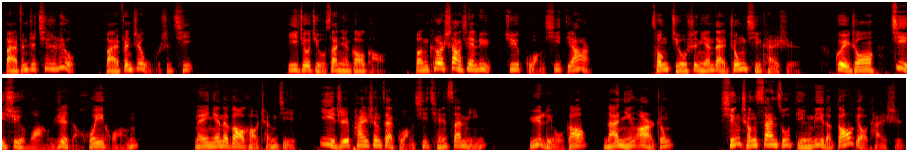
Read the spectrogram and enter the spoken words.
百分之七十六、百分之五十七。一九九三年高考本科上线率居广西第二。从九十年代中期开始，贵中继续往日的辉煌，每年的高考成绩一直攀升在广西前三名，与柳高、南宁二中形成三足鼎立的高调态势。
